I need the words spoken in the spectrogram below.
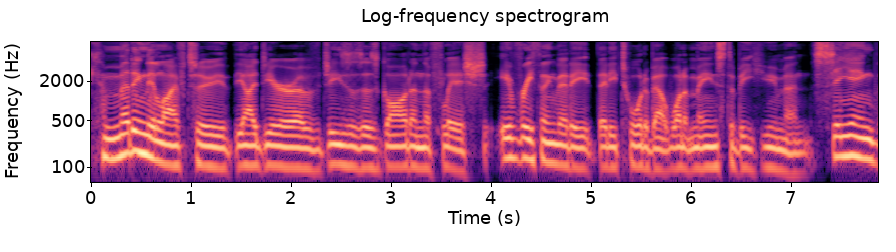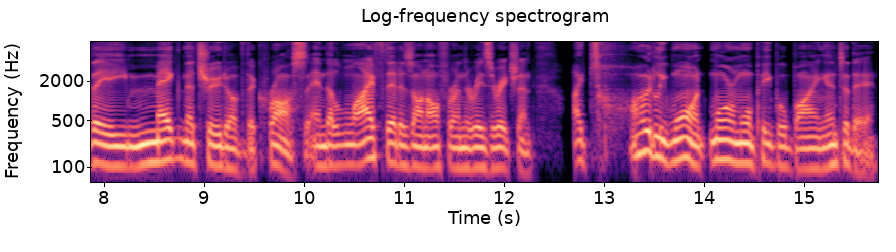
committing their life to the idea of Jesus as God in the flesh, everything that he that he taught about what it means to be human, seeing the magnitude of the cross and the life that is on offer in the resurrection. I totally want more and more people buying into that.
